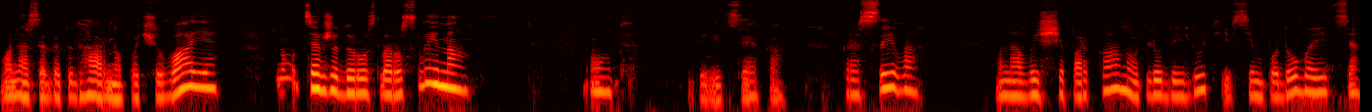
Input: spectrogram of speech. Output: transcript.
вона себе тут гарно почуває. Ну, це вже доросла рослина. От, дивіться, яка красива. Вона вище паркану. От люди йдуть і всім подобається.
